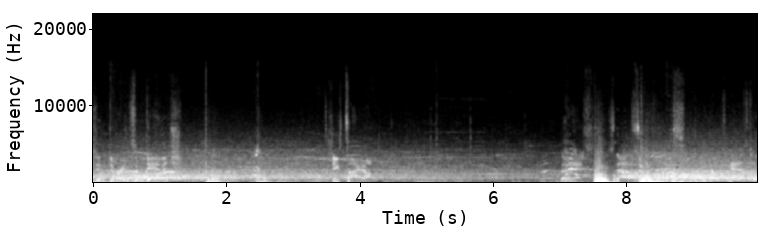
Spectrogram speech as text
She's enduring some damage. She's tied up. There it is. It's not superplex. That was nasty.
